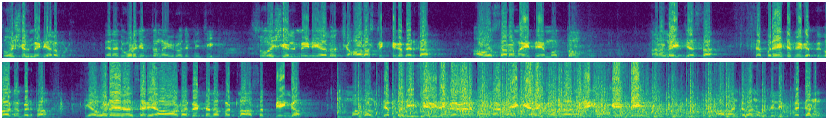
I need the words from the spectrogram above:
సోషల్ మీడియాలో కూడా నేను అది కూడా చెప్తున్నా ఈ రోజు నుంచి సోషల్ మీడియాలో చాలా స్ట్రిక్ట్గా పెడతా అవసరమైతే మొత్తం అనలైజ్ చేస్తా సెపరేట్ విభాగం పెడతాం. ఎవడైనా సరే ఆడబిడ్డల పట్ల అసభ్యంగా వాళ్ళు దెబ్బతీసే విధంగా కానీ మాట్లాడితే క్యారెక్టర్ అసాసినేషన్ చేస్తే అలాంటి వాళ్ళని వదిలిపెట్టను.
